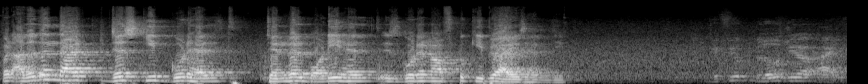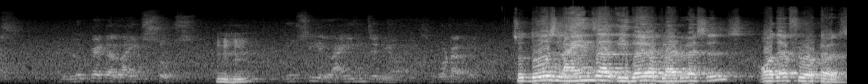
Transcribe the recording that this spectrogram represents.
But other than that just keep good health. General body health is good enough to keep your eyes healthy. If you close your eyes and look at a light source, hmm you see lines in your eyes. What are they? So those lines are either your blood vessels or they're floaters.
